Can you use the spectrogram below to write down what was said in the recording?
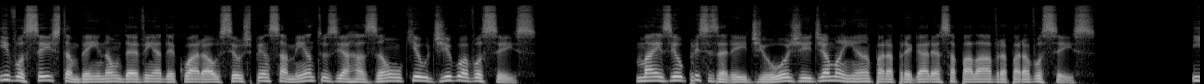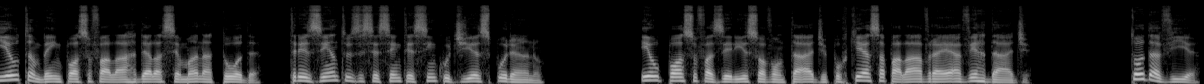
E vocês também não devem adequar aos seus pensamentos e à razão o que eu digo a vocês. Mas eu precisarei de hoje e de amanhã para pregar essa palavra para vocês. E eu também posso falar dela a semana toda, 365 dias por ano. Eu posso fazer isso à vontade porque essa palavra é a verdade. Todavia,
